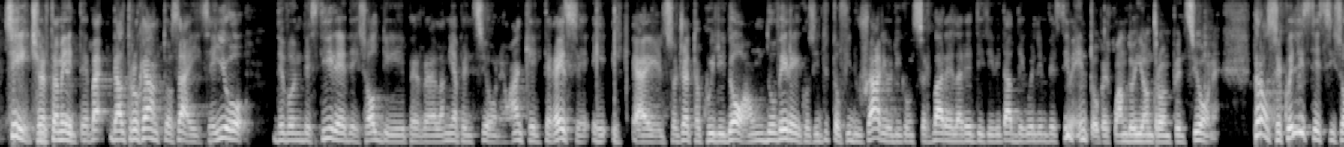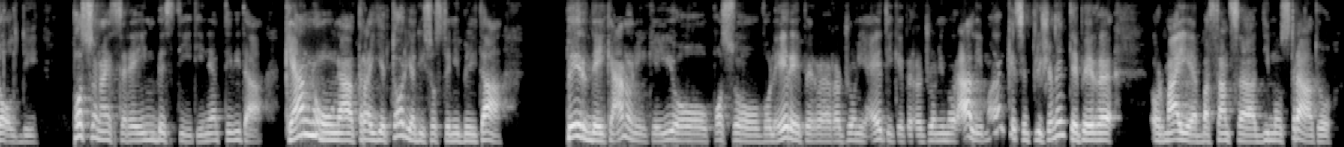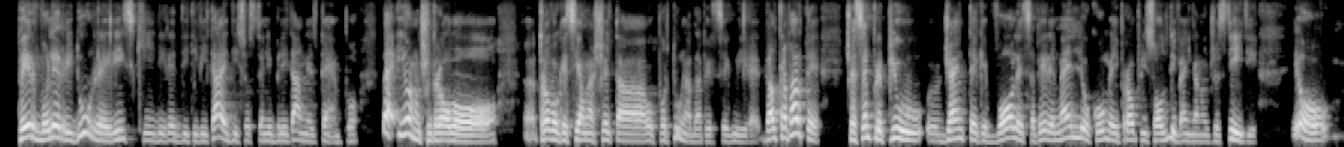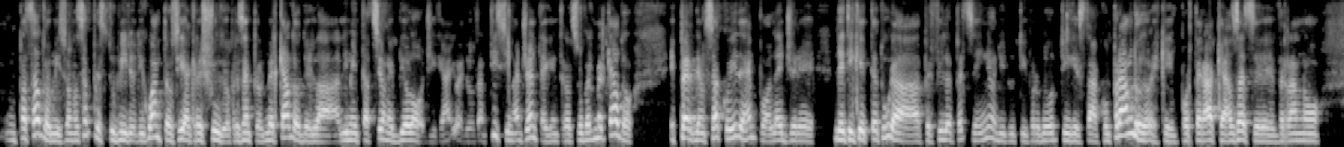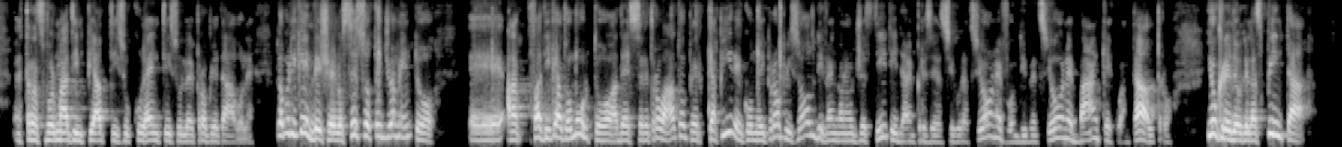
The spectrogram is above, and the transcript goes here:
Sì, certamente. Beh, d'altro canto, sai, se io devo investire dei soldi per la mia pensione o anche interesse e, e, e, il soggetto a cui li do ha un dovere cosiddetto fiduciario di conservare la redditività di quell'investimento per quando io andrò in pensione. Però se quegli stessi soldi possono essere investiti in attività che hanno una traiettoria di sostenibilità per dei canoni che io posso volere per ragioni etiche, per ragioni morali, ma anche semplicemente per, ormai è abbastanza dimostrato, per voler ridurre i rischi di redditività e di sostenibilità nel tempo, beh, io non ci trovo, eh, trovo che sia una scelta opportuna da perseguire. D'altra parte c'è sempre più eh, gente che vuole sapere meglio come i propri soldi vengano gestiti. Io in passato mi sono sempre stupito di quanto sia cresciuto, per esempio, il mercato dell'alimentazione biologica. Io vedo tantissima gente che entra al supermercato e perde un sacco di tempo a leggere l'etichettatura per filo e per segno di tutti i prodotti che sta comprando e che porterà a casa se verranno eh, trasformati in piatti succulenti sulle proprie tavole. Dopodiché invece lo stesso atteggiamento eh, ha faticato molto ad essere trovato per capire come i propri soldi vengono gestiti da imprese di assicurazione, fondi pensione, banche e quant'altro. Io credo che la spinta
